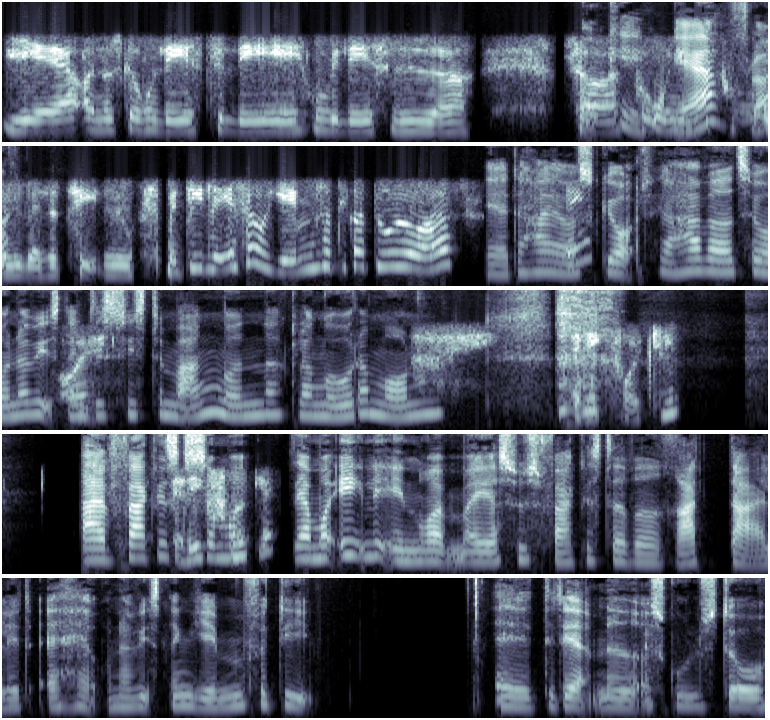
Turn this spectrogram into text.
Ja, og nu skal hun læse til læge. Hun vil læse videre. Så okay. på, uni- ja, på universitetet. Men de læser jo hjemme, så det gør du jo også. Ja, det har jeg okay? også gjort. Jeg har været til undervisning Øj. de sidste mange måneder kl. 8 om morgenen. Er det ikke frygteligt? Ej, faktisk, så må, jeg må egentlig indrømme, at jeg synes faktisk, det har været ret dejligt at have undervisning hjemme, fordi øh, det der med at skulle stå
